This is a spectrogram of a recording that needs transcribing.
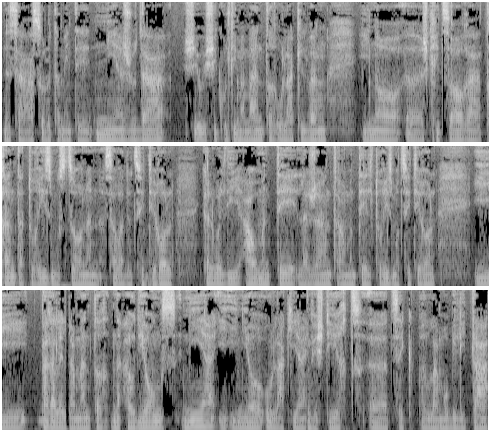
ne sa assolutamente ni ajudar Xeoxic ultimament o lakelwen ina uh, scritsora 30 turismuszonen sora do Citirol, cal vuol di aumenté la gent, aumenté il turismo Citirol i parallelament audience nia i igno o lakia investiert uh, zec per la mobilità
